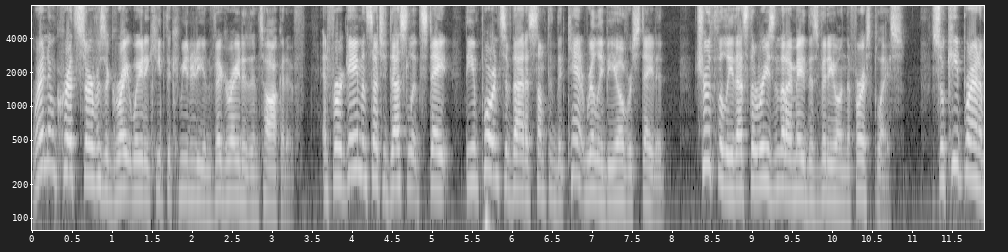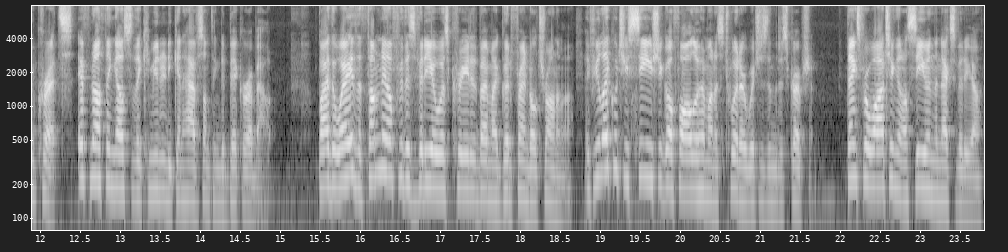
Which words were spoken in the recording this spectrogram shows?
Random crits serve as a great way to keep the community invigorated and talkative. And for a game in such a desolate state, the importance of that is something that can't really be overstated. Truthfully, that's the reason that I made this video in the first place. So keep random crits, if nothing else so the community can have something to bicker about. By the way, the thumbnail for this video was created by my good friend Ultronima. If you like what you see, you should go follow him on his Twitter, which is in the description. Thanks for watching, and I'll see you in the next video.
